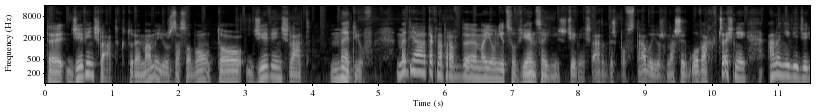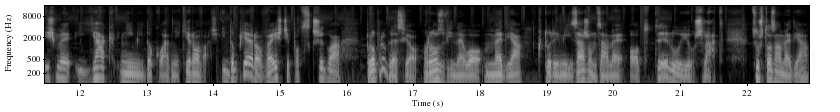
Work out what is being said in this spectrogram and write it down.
Te 9 lat, które mamy już za sobą, to 9 lat mediów. Media tak naprawdę mają nieco więcej niż 9 lat, gdyż powstały już w naszych głowach wcześniej, ale nie wiedzieliśmy, jak nimi dokładnie kierować. I dopiero wejście pod skrzydła Pro Progressio rozwinęło media, którymi zarządzamy od tylu już lat. Cóż to za media?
